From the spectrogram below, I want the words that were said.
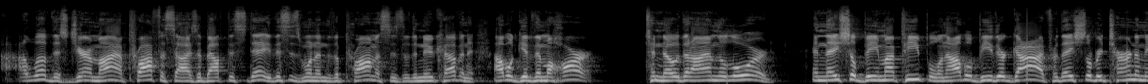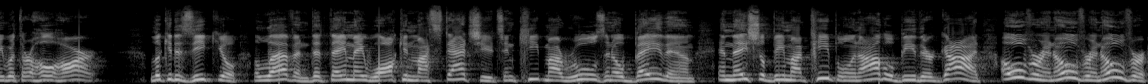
I love this. Jeremiah prophesies about this day. This is one of the promises of the new covenant. I will give them a heart to know that I am the Lord, and they shall be my people, and I will be their God, for they shall return to me with their whole heart. Look at Ezekiel 11, that they may walk in my statutes and keep my rules and obey them, and they shall be my people, and I will be their God. Over and over and over.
